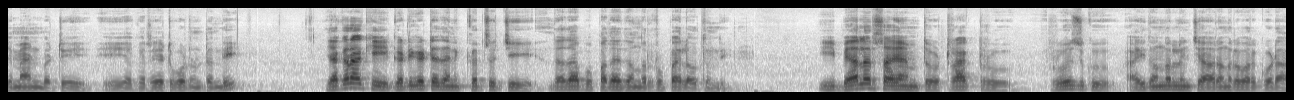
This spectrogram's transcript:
డిమాండ్ బట్టి ఈ యొక్క రేటు కూడా ఉంటుంది. ఎకరాకి గడ్డి కట్టేదానికి ఖర్చు వచ్చి దాదాపు పదహైదు వందల రూపాయలు అవుతుంది. ఈ బేలర్ సహాయంతో ట్రాక్టరు రోజుకు ఐదు వందల నుంచి ఆరు వందల వరకు కూడా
